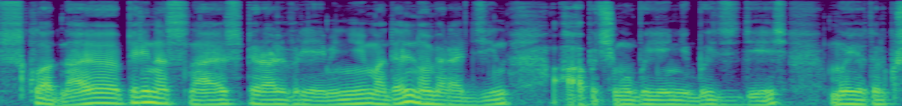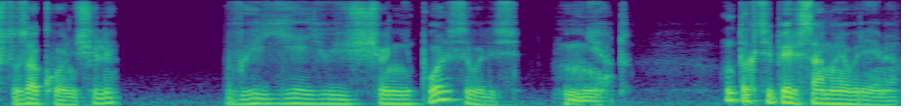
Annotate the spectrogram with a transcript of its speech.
складная переносная спираль времени, модель номер один. А почему бы ей не быть здесь? Мы ее только что закончили. Вы ею еще не пользовались? Нет. Ну так теперь самое время.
